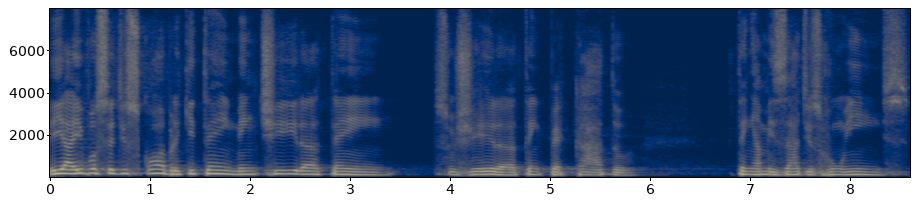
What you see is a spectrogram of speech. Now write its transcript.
E aí você descobre que tem mentira, tem sujeira, tem pecado, tem amizades ruins,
